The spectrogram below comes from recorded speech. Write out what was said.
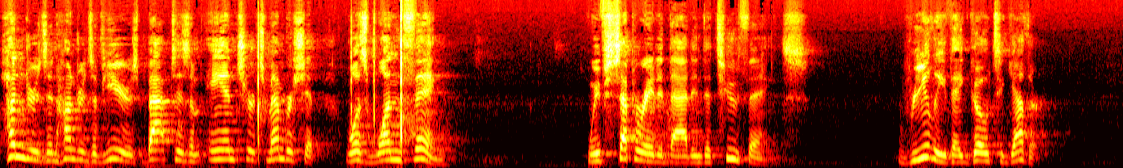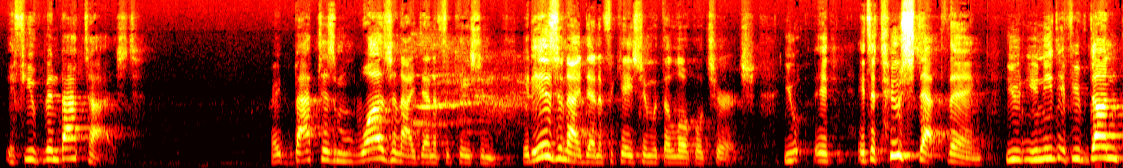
hundreds and hundreds of years, baptism and church membership was one thing. We've separated that into two things. Really, they go together. If you've been baptized, Right? Baptism was an identification. It is an identification with the local church. You, it, it's a two-step thing. You, you need, if you've done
